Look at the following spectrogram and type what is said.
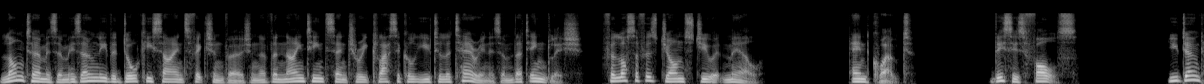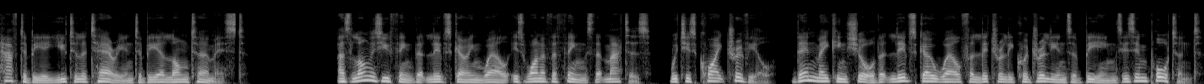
long termism is only the dorky science fiction version of the 19th century classical utilitarianism that English philosophers John Stuart Mill. End quote. This is false. You don't have to be a utilitarian to be a long termist. As long as you think that lives going well is one of the things that matters, which is quite trivial, then making sure that lives go well for literally quadrillions of beings is important.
